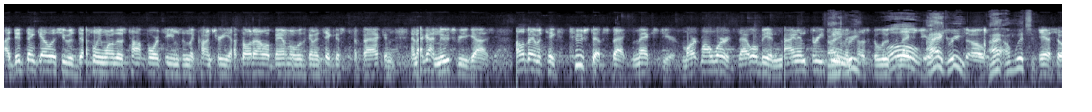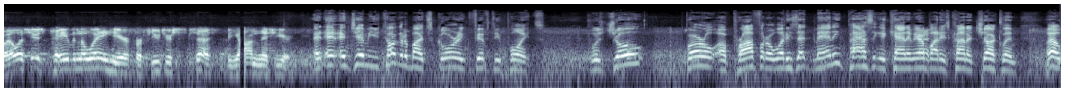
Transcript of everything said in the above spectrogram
I did think LSU was definitely one of those top four teams in the country. I thought Alabama was going to take a step back, and, and I got news for you guys. Alabama takes two steps back next year. Mark my words. That will be a nine and three team in Tuscaloosa Whoa, next year. I agree. So I, am with you. Yeah. So LSU's paving the way here for future success beyond this year. And, and, and Jimmy, you're talking about scoring 50 points. Was Joe Burrow a prophet or what? He's at Manning Passing Academy. Everybody's kind of chuckling. Well,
